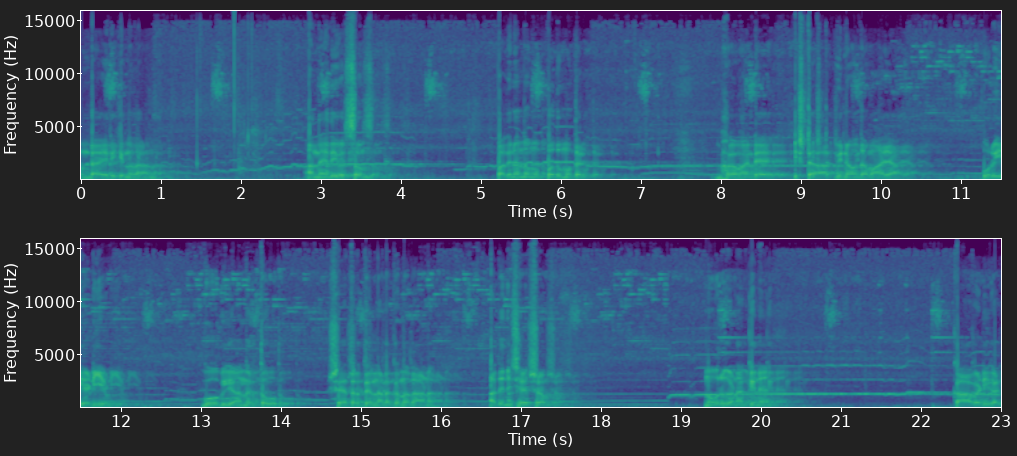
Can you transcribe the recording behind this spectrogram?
ഉണ്ടായിരിക്കുന്നതാണ്. അന്നേ ദിവസം പതിനൊന്ന് മുപ്പത് മുതൽ ഭഗവാന്റെ ഇഷ്ട വിനോദമായ ഉറിയടിയും ഗോപികാ നൃത്തവും ക്ഷേത്രത്തിൽ നടക്കുന്നതാണ്. അതിനുശേഷം നൂറുകണക്കിന് കാവടികൾ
